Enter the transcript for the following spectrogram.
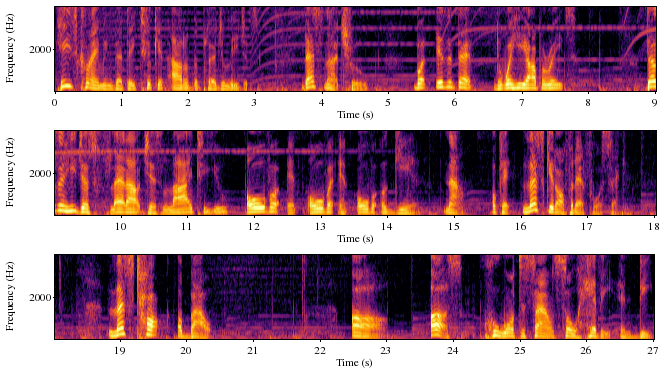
He's claiming that they took it out of the Pledge of Allegiance. That's not true. But isn't that the way he operates? Doesn't he just flat out just lie to you over and over and over again? Now, okay, let's get off of that for a second. Let's talk about uh, us who want to sound so heavy and deep,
